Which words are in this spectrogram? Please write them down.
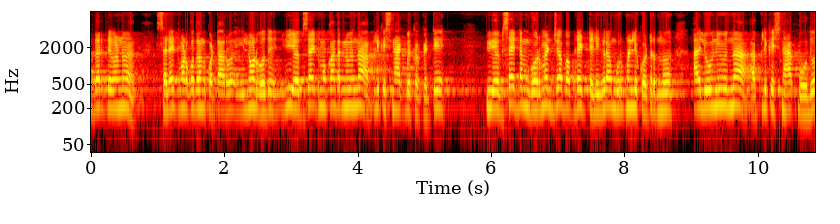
ಅಭ್ಯರ್ಥಿಗಳನ್ನು ಸೆಲೆಕ್ಟ್ ಮಾಡ್ಕೋದಂತ ಕೊಟ್ಟಾರು. ಇಲ್ಲಿ ನೋಡ್ಬೋದು, ಈ ವೆಬ್ಸೈಟ್ ಮುಖಾಂತರ ನೀವು ಅಪ್ಲಿಕೇಶನ್ ಹಾಕಬೇಕಾಕೈತಿ. ಈ ವೆಬ್ಸೈಟ್ ನಮ್ಮ ಗೌರ್ಮೆಂಟ್ ಜಾಬ್ ಅಪ್ಡೇಟ್ ಟೆಲಿಗ್ರಾಮ್ ಗ್ರೂಪ್ನಲ್ಲಿ ಕೊಟ್ಟಿರೋದು ಅಲ್ಲಿ ನೀವು ಅಪ್ಲಿಕೇಶನ್ ಹಾಕ್ಬೋದು.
